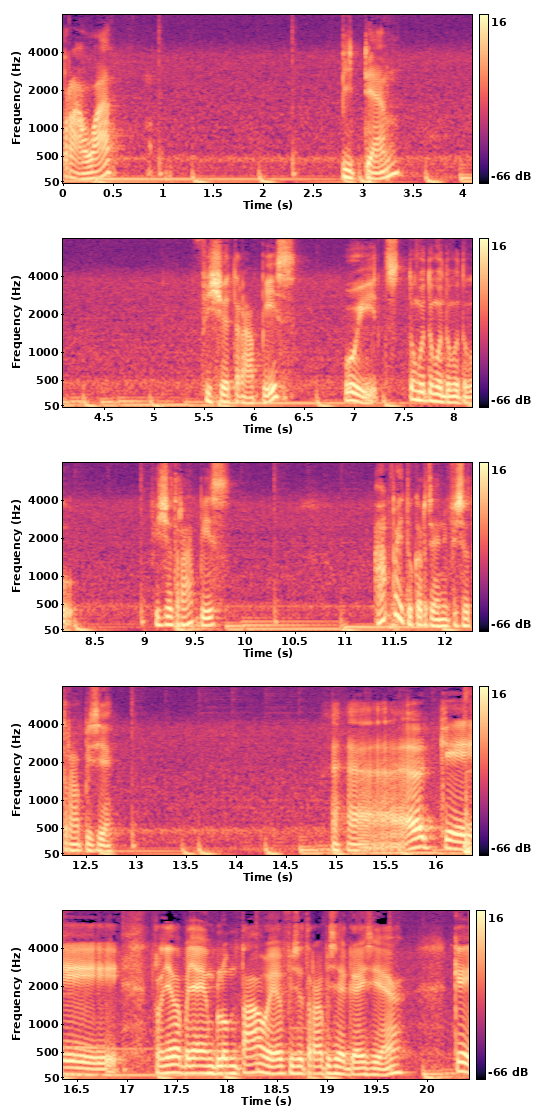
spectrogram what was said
perawat, bidan, fisioterapis. Wait, tunggu tunggu tunggu tunggu. Fisioterapis? Apa itu kerjaan fisioterapis ya? Oke, ternyata banyak yang belum tahu ya fisioterapis ya guys ya. Oke,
